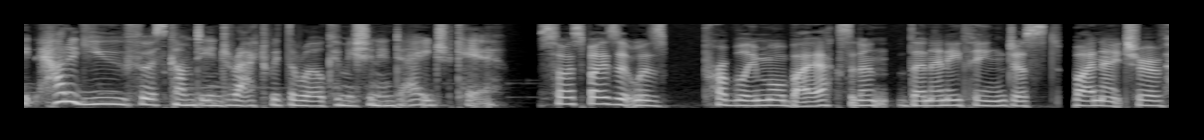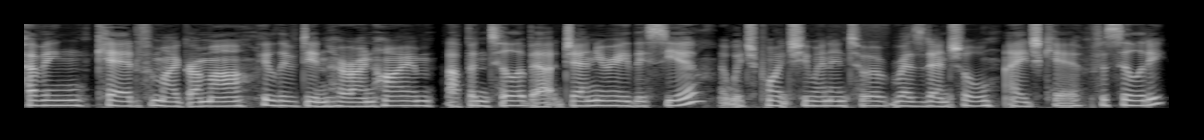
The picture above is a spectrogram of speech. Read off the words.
Kate, how did you first come to interact with the Royal Commission into Aged Care? So I suppose it was probably more by accident than anything, just by nature of having cared for my grandma who lived in her own home up until about January this year, at which point she went into a residential aged care facility.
